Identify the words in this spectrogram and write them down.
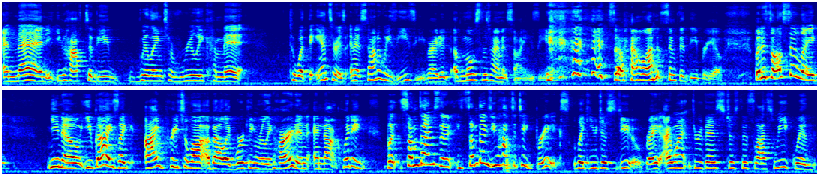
And then you have to be willing to really commit to what the answer is. And it's not always easy, right? It, uh, most of the time, it's not easy. so I have a lot of sympathy for you. But it's also like, you know, you guys, like I preach a lot about like working really hard and, and not quitting, but sometimes there, sometimes you have to take breaks like you just do, right? I went through this just this last week with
